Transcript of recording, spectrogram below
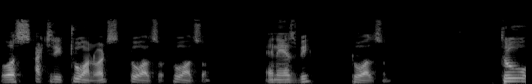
was actually 2 onwards, 2 also, 2 also. NASB, 2 also through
